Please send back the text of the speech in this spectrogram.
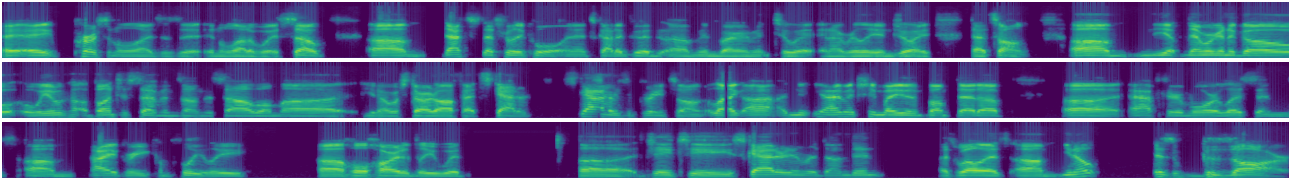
It, it personalizes it in a lot of ways. So um, that's that's really cool, and it's got a good um, environment to it, and I really enjoy that song. Um, yep. Then we're gonna go. We have a bunch of sevens on this album. Uh, you know, we'll start off at "Scattered." "Scattered" is a great song. Like, uh, yeah, I'm actually might even bump that up uh, after more listens. Um, I agree completely, uh, wholeheartedly with uh, JT. "Scattered" and "Redundant," as well as um, you know, is bizarre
